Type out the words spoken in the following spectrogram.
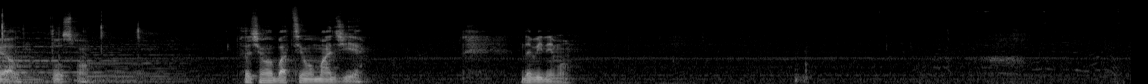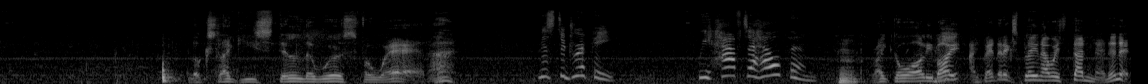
Ding tu smo. Sad ćemo da bacimo mađije. Da vidimo. Looks like he's still the worse for wear, huh? Mr. Drippy, We have to help him. Hmm. Right, though, Ollie boy, I better explain how it's done then, innit?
